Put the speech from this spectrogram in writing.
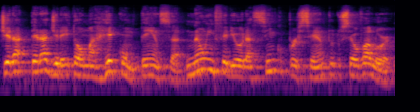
terá, terá direito a uma recompensa não inferior a 5% do seu valor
